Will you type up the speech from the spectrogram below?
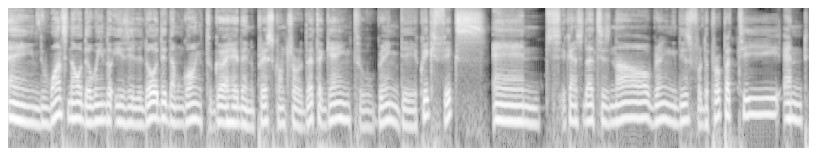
and once now the window is loaded i'm going to go ahead and press ctrl that again to bring the quick fix. And you can see that is now bringing this for the property and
